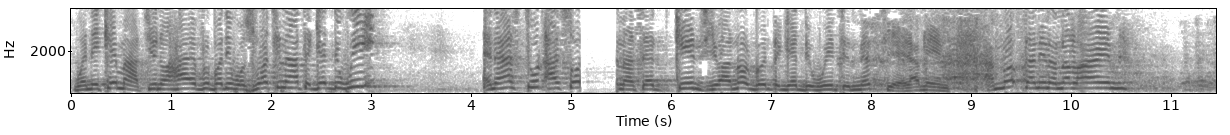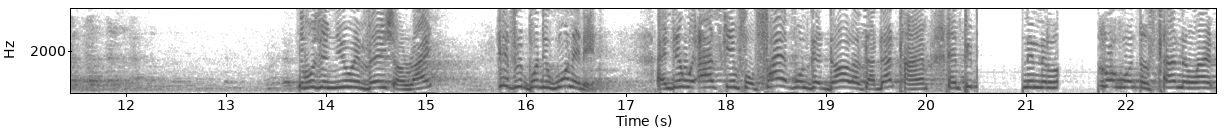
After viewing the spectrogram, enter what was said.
When it came out, you know how everybody was rushing out to get the Wii? And I stood, I saw and I said, kids, you are not going to get the Wii till next year. I mean, I'm not standing on the line. It was a new invention, right? Everybody wanted it. And they were asking for $500 at that time, and people in the line not want to stand in line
